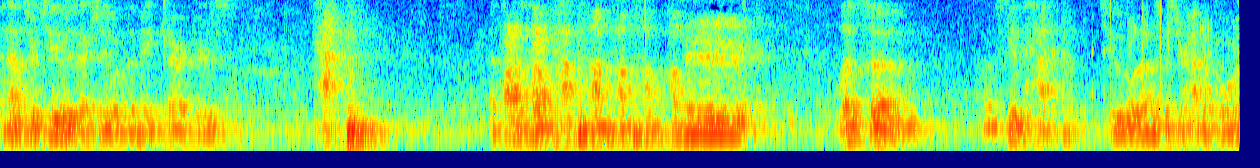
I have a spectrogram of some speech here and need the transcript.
Announcer two is actually one of the main characters, Hap. That's what I say. Hop, Hop, hop, hop, hop, hop. Let's um, let's give Hap to uh, Mr. Haberkorn.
